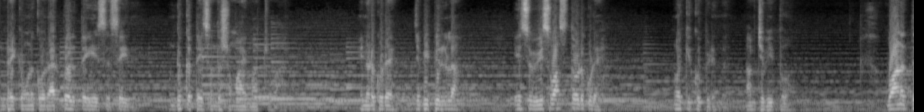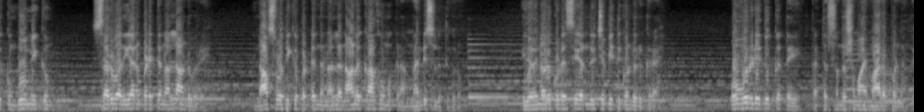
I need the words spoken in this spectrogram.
இன்றைக்கு உனக்கு ஒரு அற்புதத்தை இயேசு செய்து உன் துக்கத்தை சந்தோஷமாய் மாற்றுவார். என்னோட கூட ஜெபிப்பீர்களா? இயேசு விசுவாசத்தோடு கூட நோக்கி கூப்பிடுங்க நாம் ஜெபிப்போம். வானத்துக்கும் பூமிக்கும் சர்வ அதிகாரம் படைத்த நல்ல ஆண்டவரே இந்த ஆசிர்வதிக்கப்பட்ட இந்த நல்ல நாளுக்காக உமக்கு நாங்கள் நன்றி செலுத்துகிறோம். இதை என்னோட கூட சேர்ந்து ஜெபித்து கொண்டு இருக்கிற ஒவ்வொருடைய துக்கத்தை கத்தர் சந்தோஷமாய் மாற பண்ணுங்க.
